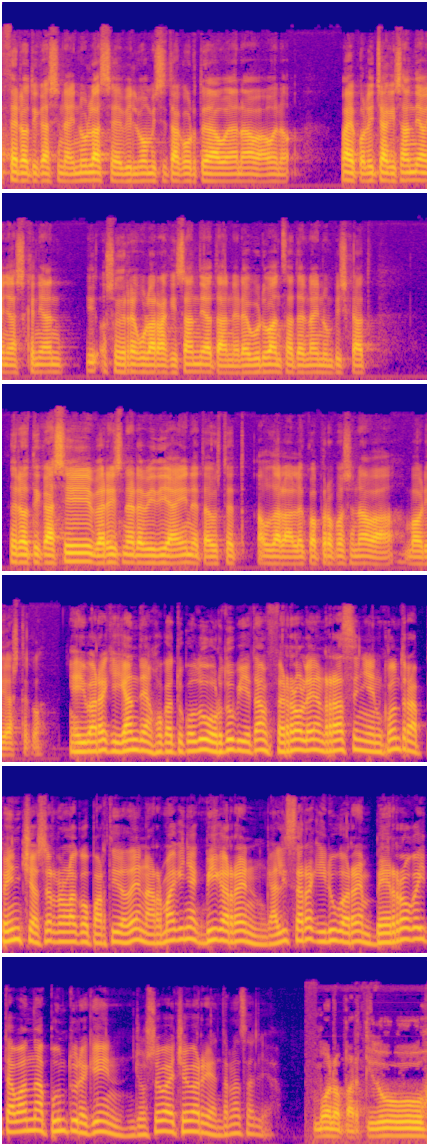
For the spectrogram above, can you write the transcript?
zerotik hasi nahi nula, ze Bilbo bizitak urte dagoean, ba, bueno, bai, politxak izan dira, baina azkenean oso irregularrak izan dira, eta nire buruan zaten nahi nun pixkat zerotik hasi berriz nere bidiain eta ustet hau dala lekoa proposena ba, ba hori hasteko. Eibarrek igandean jokatuko du ordubietan ferroleen razinen kontra pentsa zer nolako partida den armaginak bigarren, galizarrak irugarren, berrogeita banda punturekin, Joseba Etxeberria entrenatzailea. Bueno, partidu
